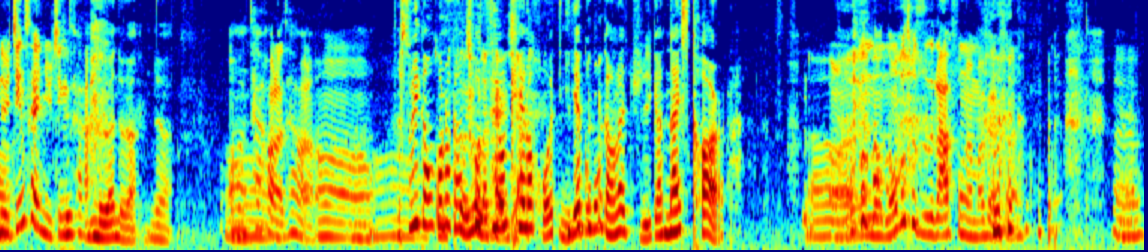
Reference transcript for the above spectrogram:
男警察，女警察。男个男个男个。哦，太好了，太好了，嗯。所以讲，我跟侬讲，车子要开了好，第一跟我讲了一句，伊讲 nice car。哦，侬侬部车子是拉风个，没办法。嗯，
